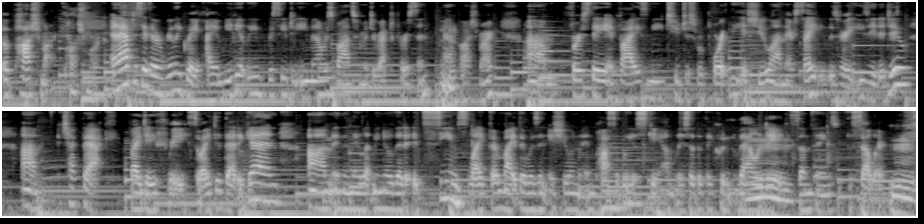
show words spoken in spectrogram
a Poshmark. Poshmark. And I have to say, they're really great. I immediately received an email response from a direct person at Poshmark. Um, first, they advised me to just report the issue on their site. It was very easy to do. Um, check back by day three. So I did that again, um, and then they let me know that it seems like there might there was an issue and, and possibly a scam. They said that they couldn't validate Mm. some things with the seller. Mm,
